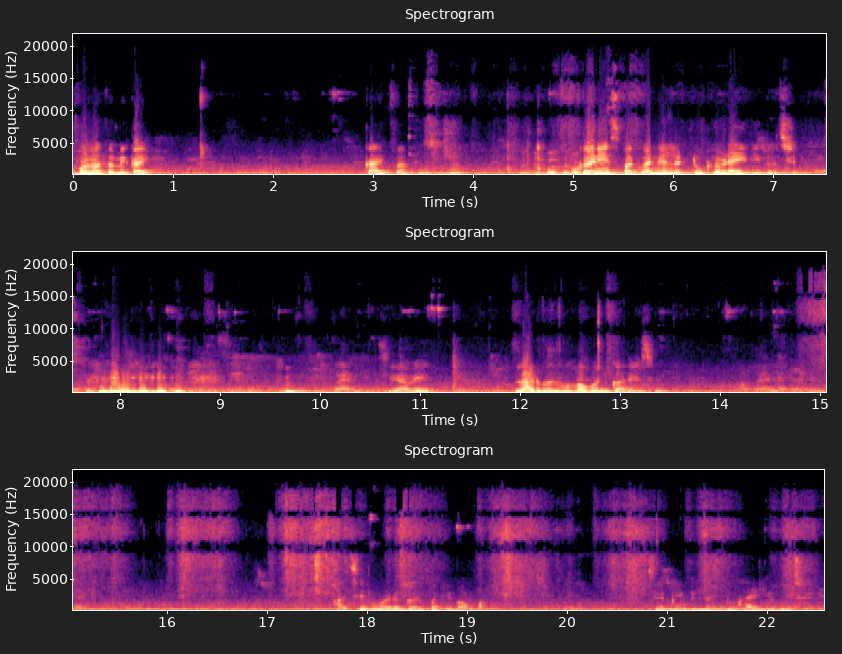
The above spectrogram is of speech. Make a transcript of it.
બોલો તમે કાઈ. કાઈ પણ. ગણેશ ભગવાનને લડ્ડુ ખવડાવી દીધો છે. પછી હવે લાડવાનું હવન કરે છે. આ છે અમારા ગણપતિ બાપા. જેમને બી લડ્ડુ ખાઈ લીધું છે.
